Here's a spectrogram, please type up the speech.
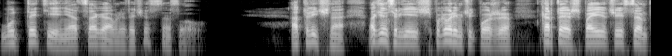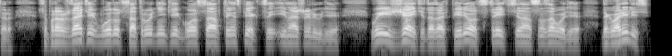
будто тени отца Гамлета, честное слово. «Отлично! Максим Сергеевич, поговорим чуть позже. Кортеж поедет через центр. Сопровождать их будут сотрудники госавтоинспекции и наши люди. Выезжайте тогда вперед, встретите нас на заводе. Договорились?»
